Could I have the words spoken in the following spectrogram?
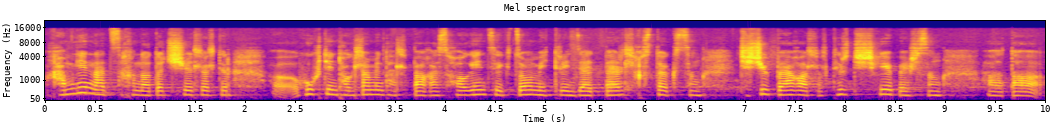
хамгийн над зах нь одоо жишээлбэл тэр хүүхдийн тоглоомын талбайгаас хогийн цэг 100 м-ийн зайд байрлах ёстой гэсэн жишг байгаа бол тэр жишгээ барьсан одоо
